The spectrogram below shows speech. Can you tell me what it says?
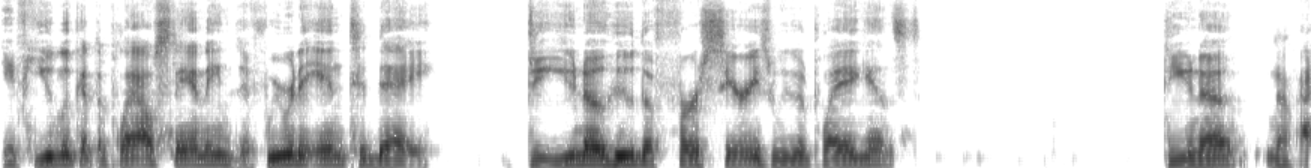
if you look at the playoff standings, if we were to end today do you know who the first series we would play against? Do you know? No. I,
